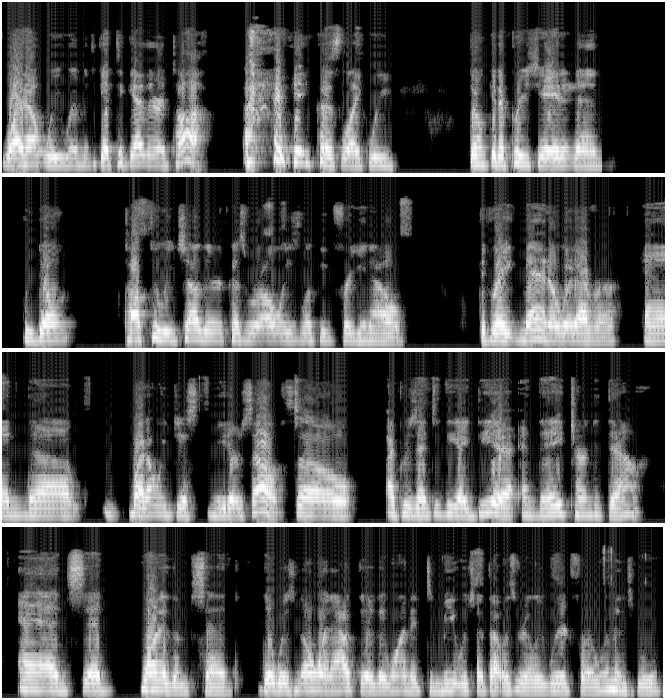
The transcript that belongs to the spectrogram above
Why don't we women get together and talk? I mean, because like we, don't get appreciated and we don't talk to each other because we're always looking for, you know, the great men or whatever. And uh, why don't we just meet ourselves? So I presented the idea and they turned it down and said, one of them said, there was no one out there they wanted to meet, which I thought was really weird for a women's group.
